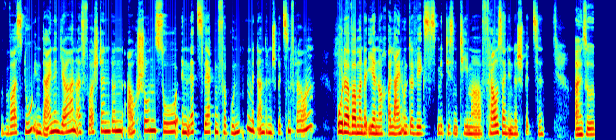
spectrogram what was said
Warst du in deinen Jahren als Vorständin auch schon so in Netzwerken verbunden mit anderen Spitzenfrauen? Oder war man da eher noch allein unterwegs mit diesem Thema Frau sein in der Spitze? Also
